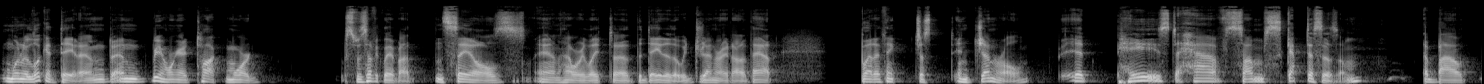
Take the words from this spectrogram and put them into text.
when we look at data, and, and you know we're going to talk more specifically about sales and how we relate to the data that we generate out of that. But I think just in general, it pays to have some skepticism about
